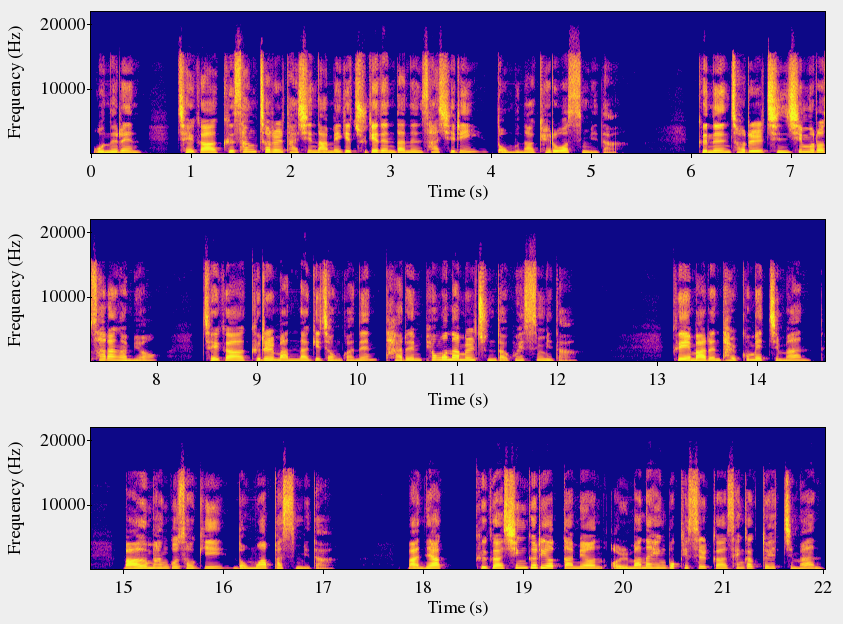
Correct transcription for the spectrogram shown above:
오늘은 제가 그 상처를 다시 남에게 주게 된다는 사실이 너무나 괴로웠습니다. 그는 저를 진심으로 사랑하며 제가 그를 만나기 전과는 다른 평온함을 준다고 했습니다. 그의 말은 달콤했지만 마음 한구석이 너무 아팠습니다. 만약 그가 싱글이었다면 얼마나 행복했을까 생각도 했지만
